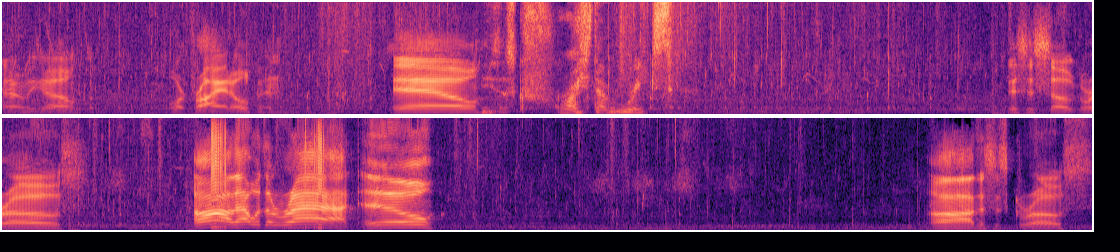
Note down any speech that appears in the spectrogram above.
There we go. Or pry it open. Ew. Jesus Christ, that reeks. This is so gross. Ah, that was a rat. Ew. Ah, this is gross.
